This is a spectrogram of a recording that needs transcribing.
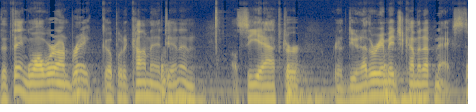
the thing while we're on break, go put a comment in, and I'll see you after. We're gonna do another image coming up next.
